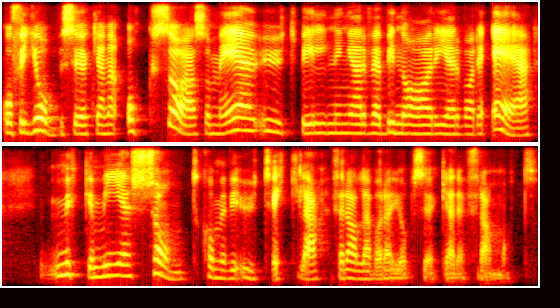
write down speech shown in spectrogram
Och för jobbsökarna också, alltså med utbildningar, webbinarier, vad det är. Mycket mer sånt kommer vi utveckla för alla våra jobbsökare framåt.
